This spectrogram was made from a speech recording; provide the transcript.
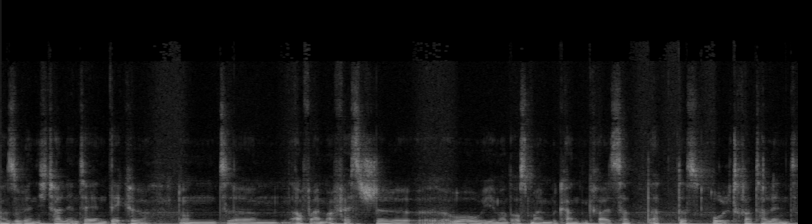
Also wenn ich Talente entdecke und ähm, auf einmal feststelle, äh, wow, jemand aus meinem Bekanntenkreis hat, hat das Ultra-Talent.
